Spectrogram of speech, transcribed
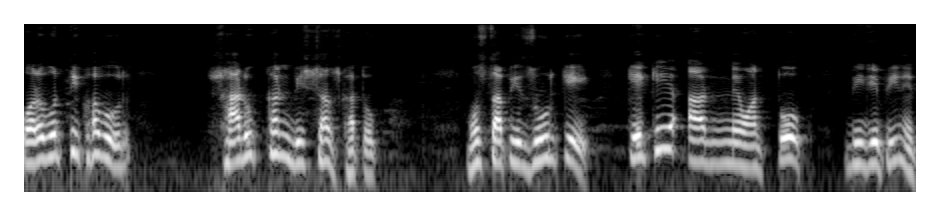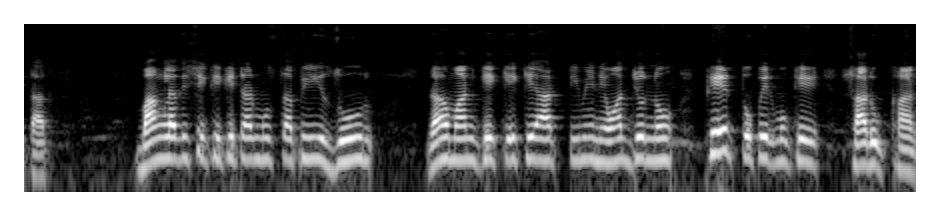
পরবর্তী খবর, শাহরুখ খান বিশ্বাসঘাতক। মুস্তাফিজুরকে কে কে আর নেওয়ার তোপ বিজেপি নেতার। বাংলাদেশে ক্রিকেটার মুস্তাফিজুর রহমানকে কে কে আর টিমে নেওয়ার জন্য ফের তোপের মুখে শাহরুখ খান।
